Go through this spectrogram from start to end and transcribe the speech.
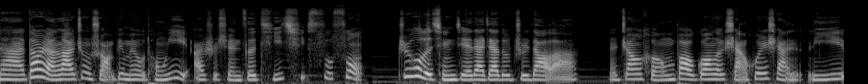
那当然啦，郑爽并没有同意，而是选择提起诉讼。之后的情节大家都知道了啊。那张恒曝光了闪婚闪离、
